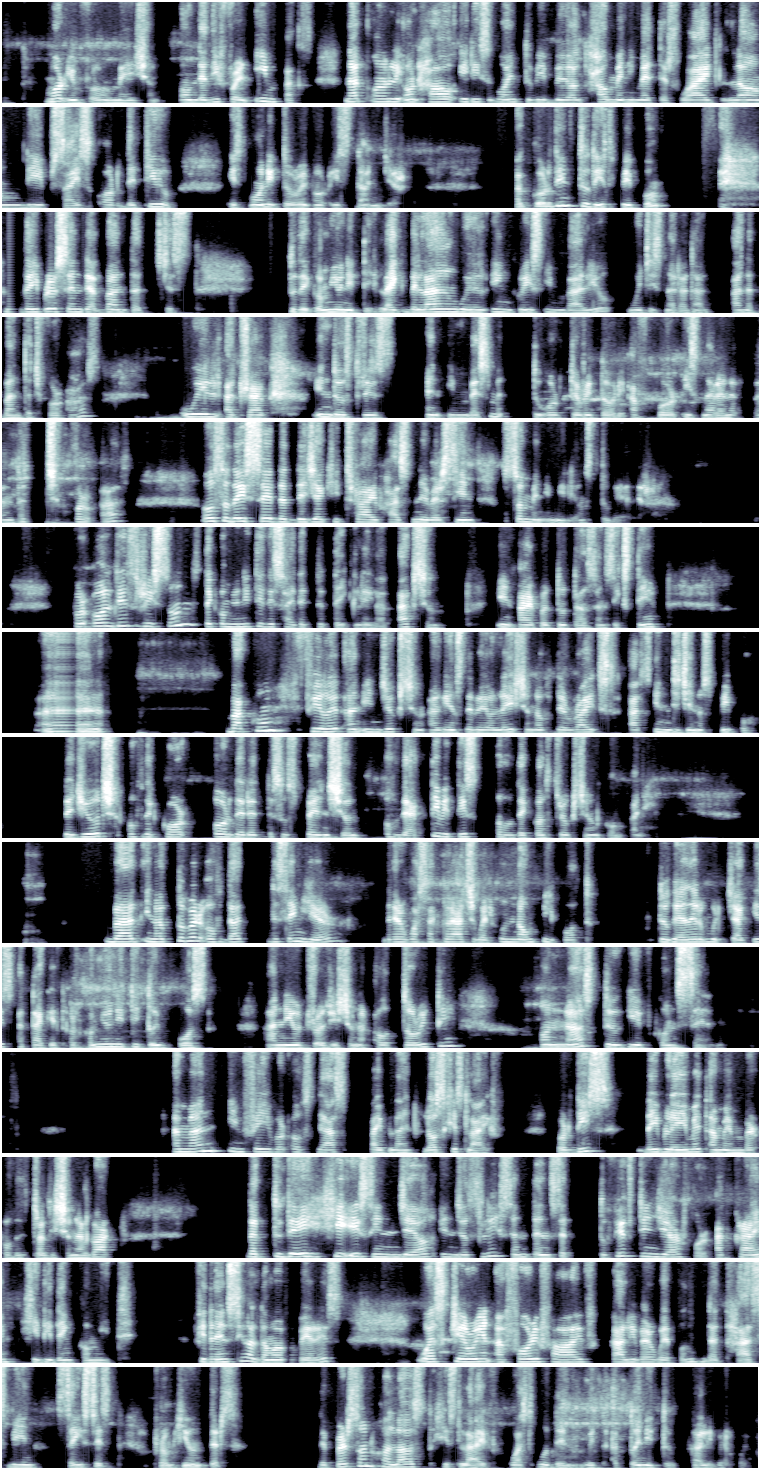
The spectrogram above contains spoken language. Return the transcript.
more information on the different impacts, not only on how it is going to be built, how many meters wide, long, deep, size, or the tube is monitoring or is danger. According to these people, they present the advantages to the community, like the land will increase in value, which is not an, an advantage for us, will attract industries and investment to our territory, of course, is not an advantage for us. Also, they said that the Yaqui tribe has never seen so many millions together. For all these reasons, the community decided to take legal action in April 2016. Uh, Bacum filed an injunction against the violation of the rights as indigenous people. The judge of the court ordered the suspension of the activities of the construction company. But in October of that the same year, there was a clash where unknown people together with Yaquis attacked our community to impose a new traditional authority on us to give consent. A man in favor of gas pipeline lost his life. For this, they blamed a member of the traditional guard. That today he is in jail unjustly sentenced to 15 years for a crime he didn't commit. Fidencio Aldama Perez was carrying a 45 caliber weapon that has been seized from hunters. The person who lost his life was wooden with a 22 caliber weapon.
